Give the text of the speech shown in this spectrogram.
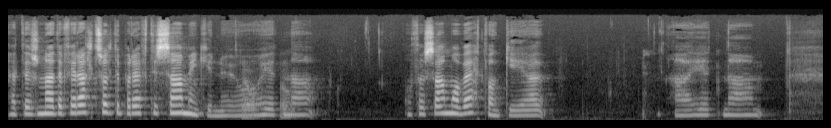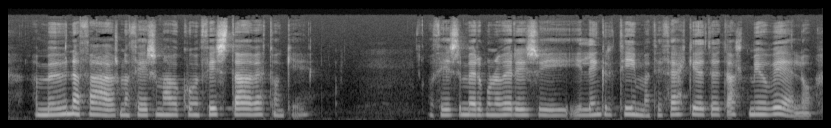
þetta er svona, þetta fer allt svolítið bara eftir samhenginu og Já, hérna og það sama á vettvangi að að hérna að muna það svona þeir sem hafa komið fyrst að vettvangi og þeir sem eru búin að vera í þessu í, í lengri tíma því þekkið þetta allt mjög vel og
